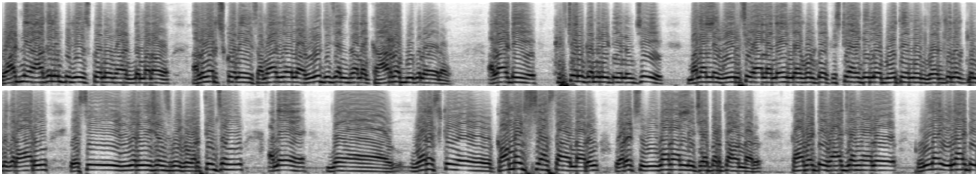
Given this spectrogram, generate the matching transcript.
వాటిని ఆకలింపు చేసుకొని వాటిని మనం అలవర్చుకొని సమాజంలో అభివృద్ధి చెందడానికి కారణభూతులమైనాం అలాంటి క్రిస్టియన్ కమ్యూనిటీ నుంచి మనల్ని వేరు చేయాలని లేకుంటే క్రిస్టియానిటీలో పోతే మీరు దళితుల కిందకి రారు ఎస్సీ రిజర్వేషన్స్ మీకు వర్తించవు అనే వరస్ట్ కామెంట్స్ చేస్తూ ఉన్నారు వరస్ట్ విధానాలని చేపడతా ఉన్నారు. కాబట్టి రాజ్యాంగంలో ఉన్న ఇలాంటి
